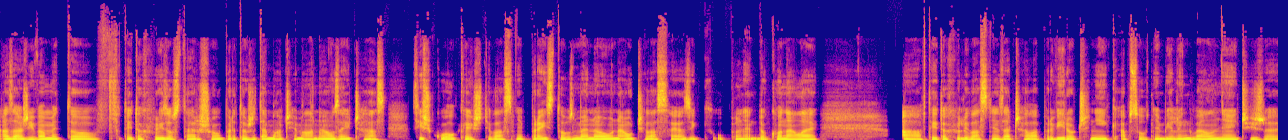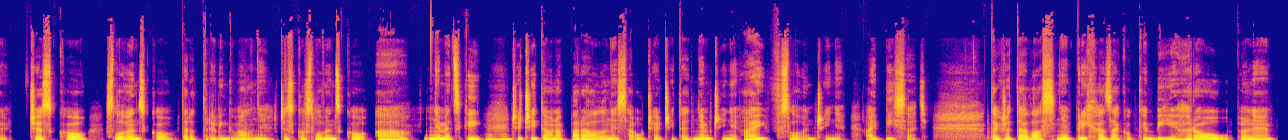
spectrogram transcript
a zažívame to v tejto chvíli so staršou, pretože tá mladšia mala naozaj čas si škôlke ešte vlastne prejsť tou zmenou, naučila sa jazyk úplne dokonale a v tejto chvíli vlastne začala prvý ročník absolútne bilingválne, čiže Česko, Slovensko, teda trilingválne, Česko, Slovensko a nemecky, uh-huh. či číta ona paralelne sa učia čítať v Nemčine aj v Slovenčine, aj písať. Takže tá vlastne prichádza ako keby hrou úplne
